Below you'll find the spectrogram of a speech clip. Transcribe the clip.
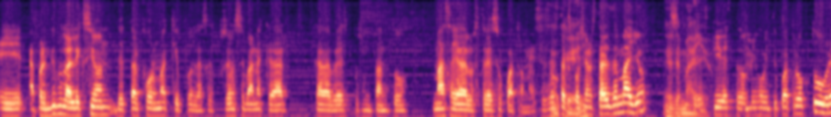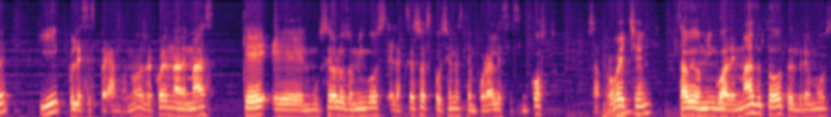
eh, aprendimos la lección de tal forma que pues, las exposiciones se van a quedar cada vez pues, un tanto más allá de los tres o cuatro meses. Esta exposición está desde mayo. Desde mayo. Se este domingo 24 de octubre y pues les esperamos, ¿no? Recuerden además que eh, el museo los domingos, el acceso a exposiciones temporales es sin costo. Pues aprovechen. Sábado y domingo, además de todo, tendremos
